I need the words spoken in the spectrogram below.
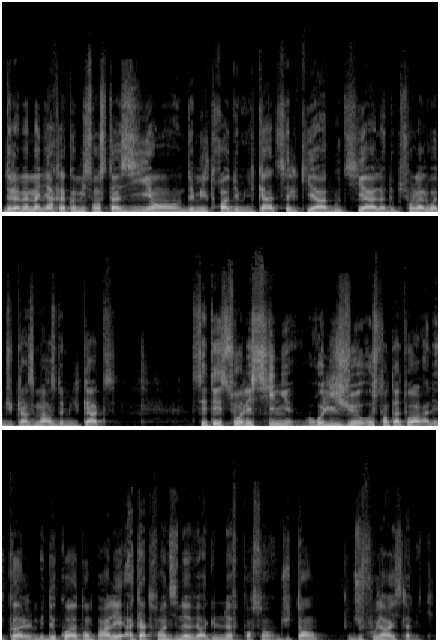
De la même manière que la commission Stasi en 2003-2004, celle qui a abouti à l'adoption de la loi du 15 mars 2004, c'était sur les signes religieux ostentatoires à l'école, mais de quoi a-t-on parlé à 99,9% du temps Du foulard islamique?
